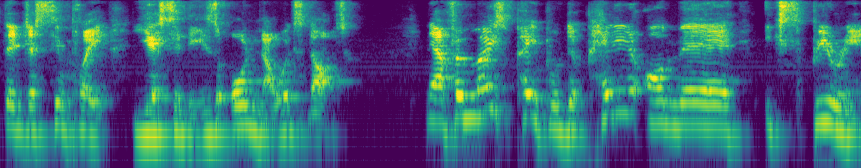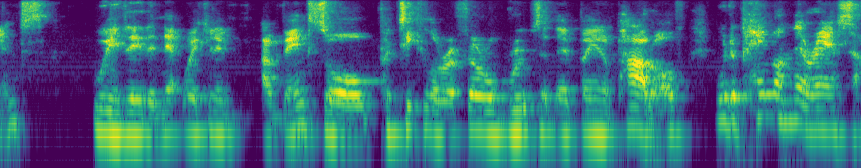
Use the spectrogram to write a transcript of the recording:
than just simply yes, it is or no, it's not. Now, for most people, depending on their experience with either networking events or particular referral groups that they've been a part of, will depend on their answer.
